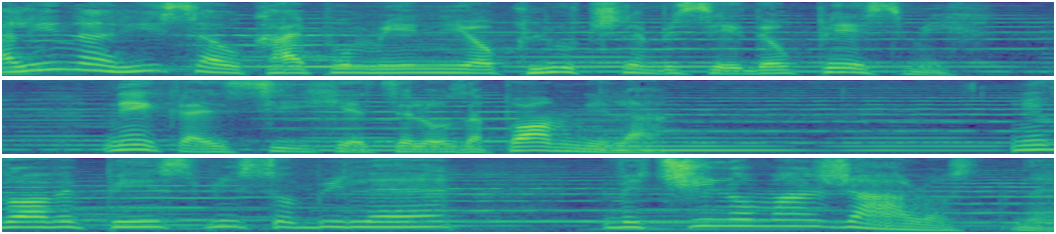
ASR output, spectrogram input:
ali narisal, kaj pomenijo ključne besede v pesmih. Nekaj si jih je celo zapomnila. Njegove pesmi so bile večinoma žalostne.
